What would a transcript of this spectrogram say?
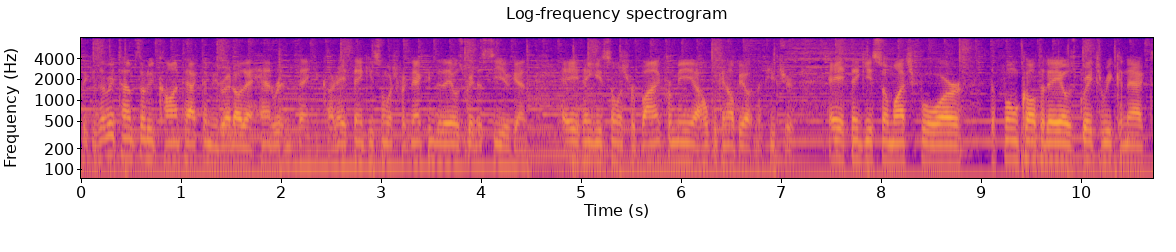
because every time somebody contacted him, he'd write out a handwritten thank you card. Hey, thank you so much for connecting today. It was great to see you again. Hey, thank you so much for buying from me. I hope we can help you out in the future. Hey, thank you so much for the phone call today. It was great to reconnect.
